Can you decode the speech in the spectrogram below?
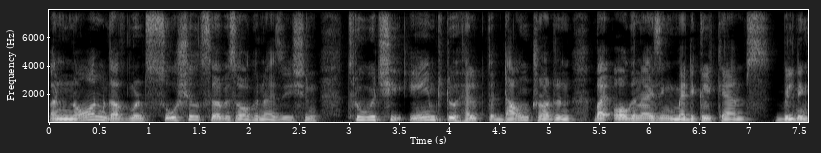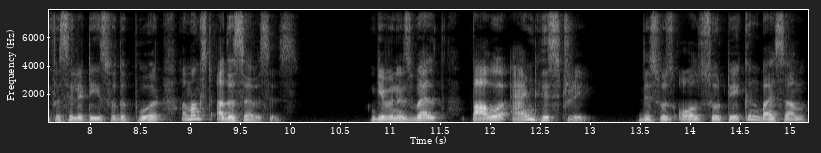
a non government social service organization through which he aimed to help the downtrodden by organizing medical camps, building facilities for the poor, amongst other services. Given his wealth, power, and history, this was also taken by some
